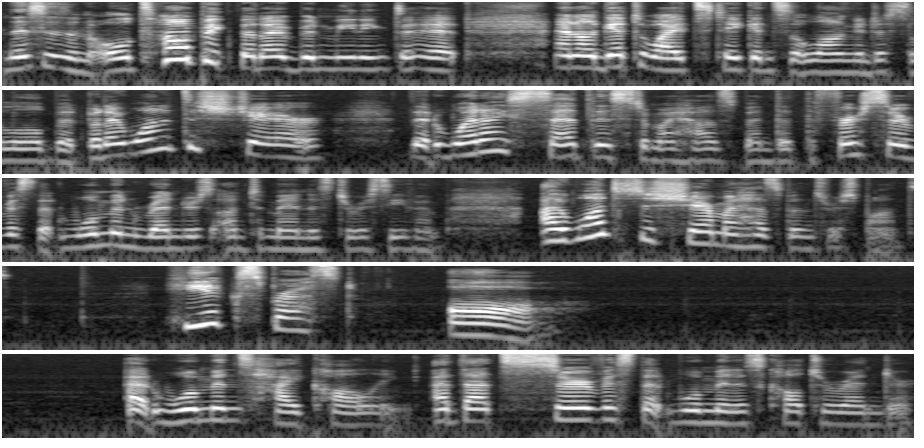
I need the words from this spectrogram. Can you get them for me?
This is an old topic that I've been meaning to hit, and I'll get to why it's taken so long in just a little bit. But I wanted to share that when I said this to my husband, that the first service that woman renders unto man is to receive him, I wanted to share my husband's response. He expressed awe at woman's high calling, at that service that woman is called to render,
